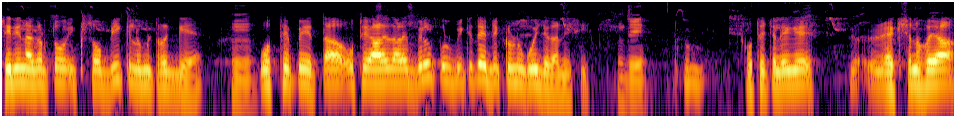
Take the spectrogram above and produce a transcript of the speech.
ਸ੍ਰੀਨਗਰ ਤੋਂ 120 ਕਿਲੋਮੀਟਰ ਅੱਗੇ ਹੈ। ਉੱਥੇ ਭੇਜਤਾ ਉੱਥੇ ਆਲੇ ਦਾਲੇ ਬਿਲਕੁਲ ਵੀ ਕਿਤੇ ਨਿਕਲਣ ਨੂੰ ਕੋਈ ਜਗ੍ਹਾ ਨਹੀਂ ਸੀ। ਜੀ। ਉੱਥੇ ਚਲੇ ਗਏ ਐਕਸ਼ਨ ਹੋਇਆ।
